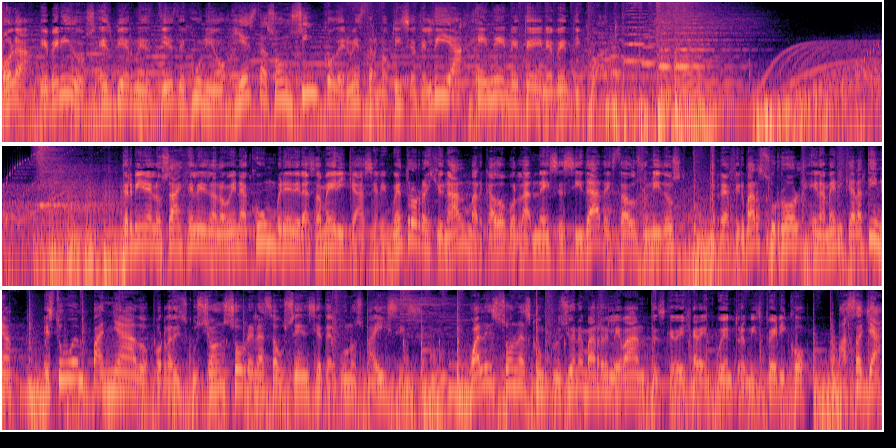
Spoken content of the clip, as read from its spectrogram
Hola, bienvenidos. Es viernes 10 de junio y estas son cinco de nuestras noticias del día en NTN 24. Termina en Los Ángeles la novena cumbre de las Américas, el encuentro regional marcado por la necesidad de Estados Unidos reafirmar su rol en América Latina, estuvo empañado por la discusión sobre las ausencias de algunos países. ¿Cuáles son las conclusiones más relevantes que deja el encuentro hemisférico más allá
